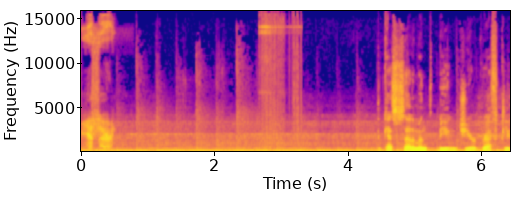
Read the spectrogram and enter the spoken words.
yes, sir. The castle settlement, being geographically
